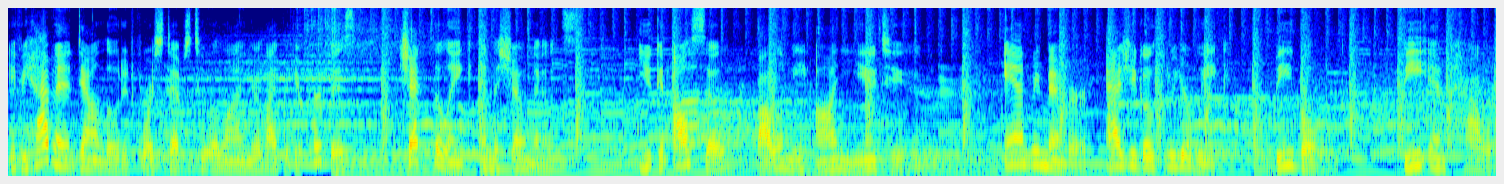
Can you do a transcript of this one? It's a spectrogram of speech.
If you haven't downloaded Four Steps to Align Your Life with Your Purpose, check the link in the show notes. You can also follow me on YouTube. And remember, as you go through your week, be bold, be empowered,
